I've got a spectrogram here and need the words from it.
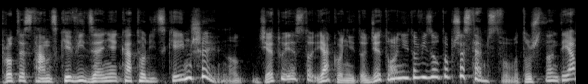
protestanckie widzenie katolickiej mszy. No, gdzie tu jest to, jak oni to, gdzie tu oni to widzą to przestępstwo? Bo to już ja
